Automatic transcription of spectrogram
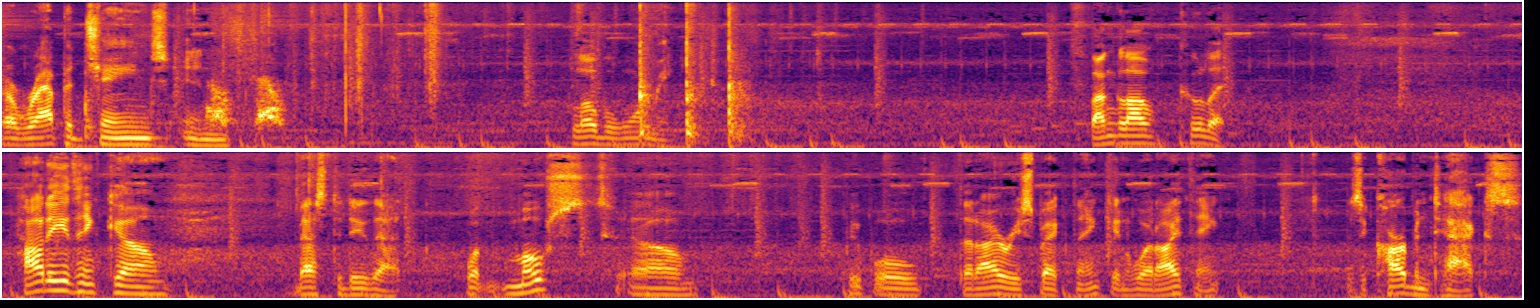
a rapid change in global warming. Bungalow, cool it. How do you think um, best to do that? What most um, people that I respect think, and what I think, is a carbon tax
